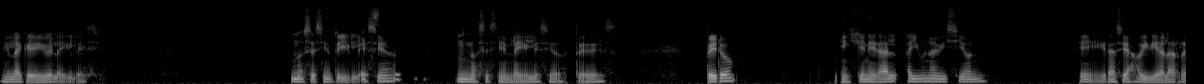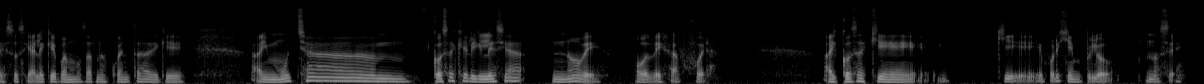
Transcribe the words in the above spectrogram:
en la que vive la iglesia. No sé si en tu iglesia, no sé si en la iglesia de ustedes, pero en general hay una visión, eh, gracias hoy día a las redes sociales, que podemos darnos cuenta de que hay muchas mm, cosas que la iglesia no ve o deja fuera. Hay cosas que, que, por ejemplo, no sé,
